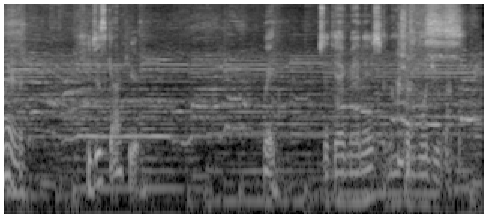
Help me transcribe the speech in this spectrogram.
Where? You just got here. Wait, is it the egg mayonnaise? I know I should have warned you about that.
